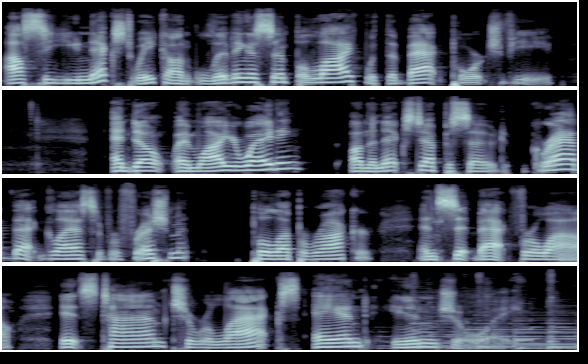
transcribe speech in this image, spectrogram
I'll see you next week on Living a Simple Life with the Back Porch View. And don't and while you're waiting, on the next episode, grab that glass of refreshment, pull up a rocker, and sit back for a while. It's time to relax and enjoy.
